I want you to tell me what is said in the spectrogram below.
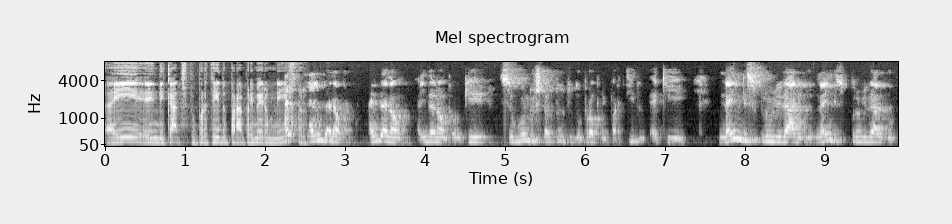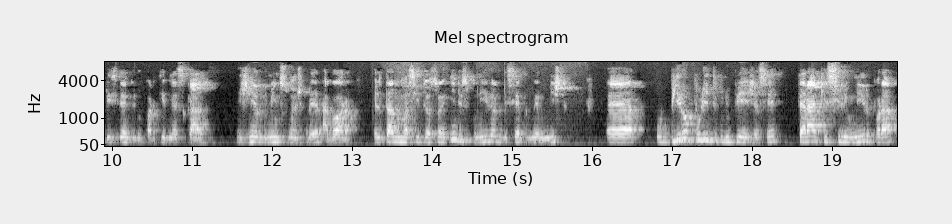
aí indicados pelo partido para primeiro-ministro? Ainda não, ainda não, ainda não, porque segundo o estatuto do próprio partido é que na indisponibilidade, na indisponibilidade do presidente do partido, nesse caso, o engenheiro Domingos Simões Pereira, agora ele está numa situação indisponível de ser primeiro-ministro, uh, o biro político do PGC terá que se reunir para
